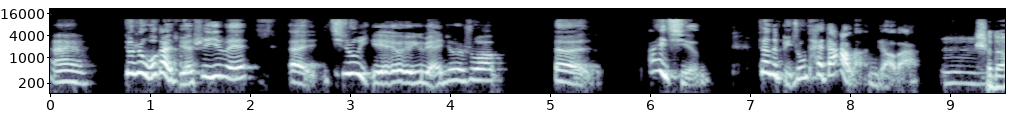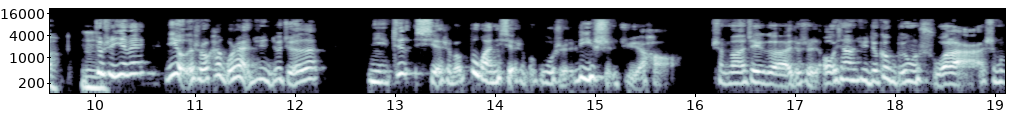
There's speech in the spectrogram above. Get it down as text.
哎，就是我感觉是因为，呃，其中也有一个原因，就是说，呃，爱情占的比重太大了，你知道吧？嗯，是的，就是因为你有的时候看国产剧，你就觉得你这写什么，不管你写什么故事，历史剧也好，什么这个就是偶像剧就更不用说了，什么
